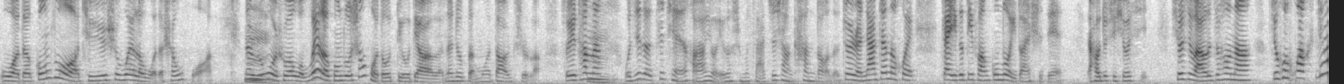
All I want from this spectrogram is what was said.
我的工作其实是为了我的生活。那如果说我为了工作生活都丢掉了，那就本末倒置了。所以他们，我记得之前好像有一个什么杂志上看到的，就是人家真的会在一个地方工作一段时间，然后就去休息，休息完了之后呢，就会换另外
